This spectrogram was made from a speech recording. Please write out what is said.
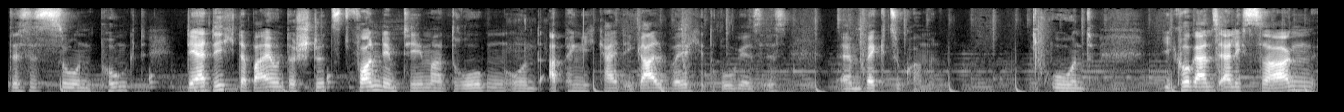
das ist so ein Punkt, der dich dabei unterstützt, von dem Thema Drogen und Abhängigkeit, egal welche Droge es ist, ähm, wegzukommen. Und ich kann ganz ehrlich sagen,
